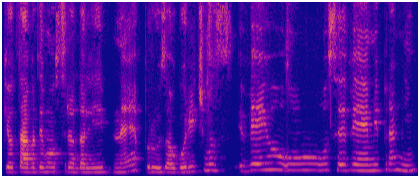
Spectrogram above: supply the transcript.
que eu estava demonstrando ali, né, para os algoritmos, veio o, o CVM para mim.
